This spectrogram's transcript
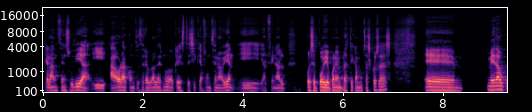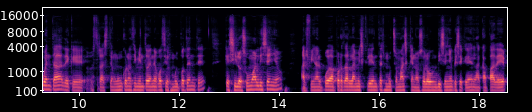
que lancé en su día y ahora con tu cerebro al desnudo, que este sí que ha funcionado bien y, al final pues he podido poner en práctica muchas cosas. Eh, me he dado cuenta de que, ostras, tengo un conocimiento de negocios muy potente que si lo sumo al diseño, al final puedo aportarle a mis clientes mucho más que no solo un diseño que se quede en la capa de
